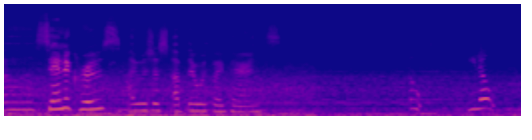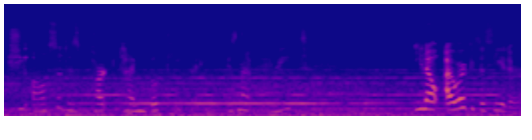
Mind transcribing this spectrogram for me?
Uh, Santa Cruz. I was just up there with my parents. Oh, you know, she also does part time bookkeeping. Isn't that great? You know, I work at the theater,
